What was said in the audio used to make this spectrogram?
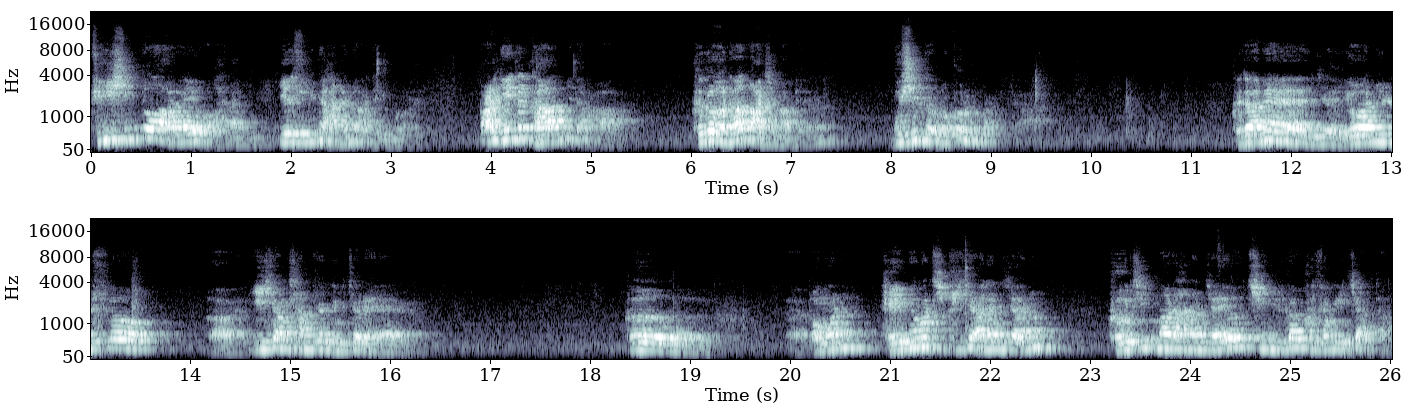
귀신도 알아요. 하나님. 예수님이 하나님의 아들인 걸. 빨개들 다 압니다. 그러나 마지막에는 무신론으로 끌고 갑니다. 그 다음에 이제 요한일서 어, 2장 3절 6절에 그 어, 봉헌은 계명을 지키지 않은 자는 거짓말하는 자여 진리가 그 속에 있지 않다.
